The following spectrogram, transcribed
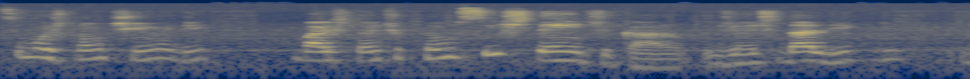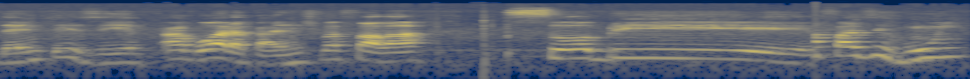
se mostrou um time ali bastante consistente, cara, diante da Liquid da NTZ. Agora, cara, a gente vai falar sobre a fase ruim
